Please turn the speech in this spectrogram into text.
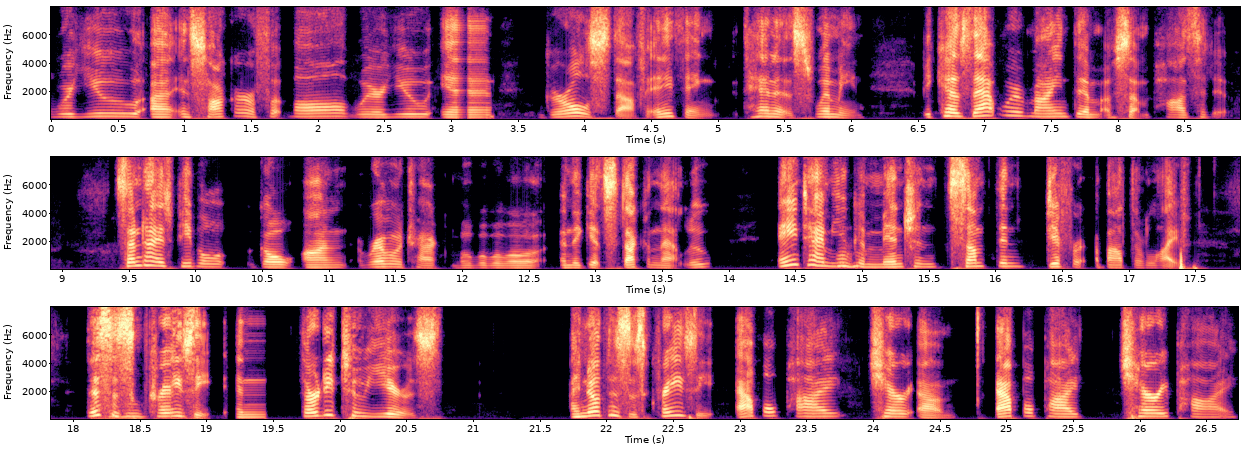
Were you uh, in soccer or football? Were you in girls stuff, anything, tennis, swimming? Because that will remind them of something positive. Sometimes people go on a railroad track blah, blah, blah, and they get stuck in that loop. Anytime you Mhm. can mention something different about their life, this is Mhm. crazy. In 32 years, I know this is crazy. Apple pie, cherry, um, apple pie, cherry pie,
